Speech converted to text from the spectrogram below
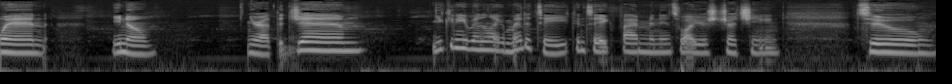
when you know you're at the gym you can even like meditate. You can take five minutes while you're stretching to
